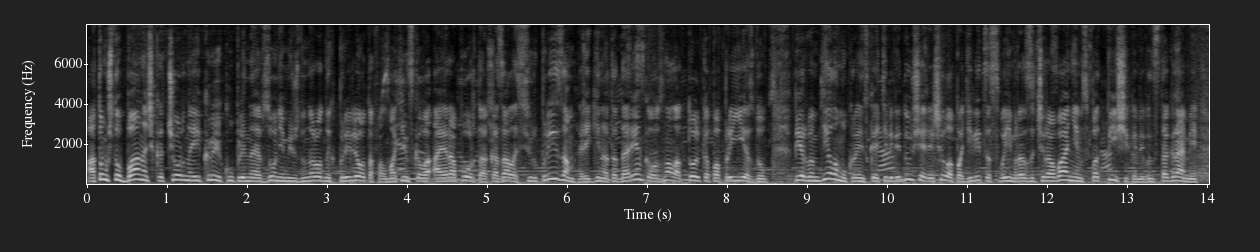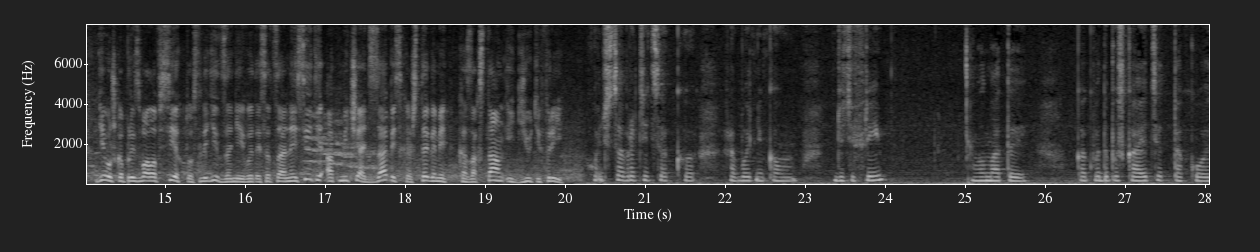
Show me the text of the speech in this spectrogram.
О том, что баночка черной икры, купленная в зоне международных прилетов Алматинского аэропорта, оказалась сюрпризом, Регина Тодоренко узнала только по приезду. Первым делом украинская телеведущая решила поделиться своим разочарованием с подписчиками в Инстаграме. Девушка призвала всех, кто следит за ней в этой социальной сети, отмечать запись хэштегами «Казахстан» и «Duty Free». Хочется обратиться к работникам Duty Free в Алматы. Как вы допускаете такой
